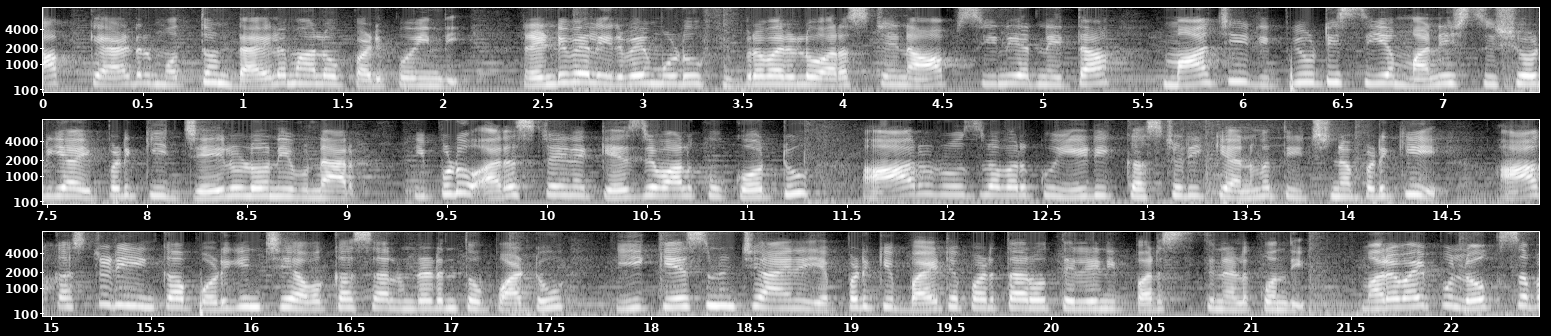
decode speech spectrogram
ఆప్ క్యాడర్ మొత్తం డైలమాలో పడిపోయింది. రెండు వేల ఇరవై మూడు ఫిబ్రవరిలో అరెస్టైన ఆప్ సీనియర్ నేత మాజీ డిప్యూటీ సీఎం మనీష్ సిసోడియా ఇప్పటికీ జైలులోనే ఉన్నారు. ఇప్పుడు అరెస్ట్ అయిన కేజ్రీవాల్కు కోర్టు ఆరు రోజుల వరకు ఈడీ కస్టడీకి అనుమతి ఇచ్చినప్పటికీ ఆ కస్టడీ ఇంకా పొడిగించే అవకాశాలు ఉండడంతో పాటు ఈ కేసు నుంచి ఆయన ఎప్పటికీ బయటపడతారో తెలియని పరిస్థితి నెలకొంది. మరోవైపు లోక్సభ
